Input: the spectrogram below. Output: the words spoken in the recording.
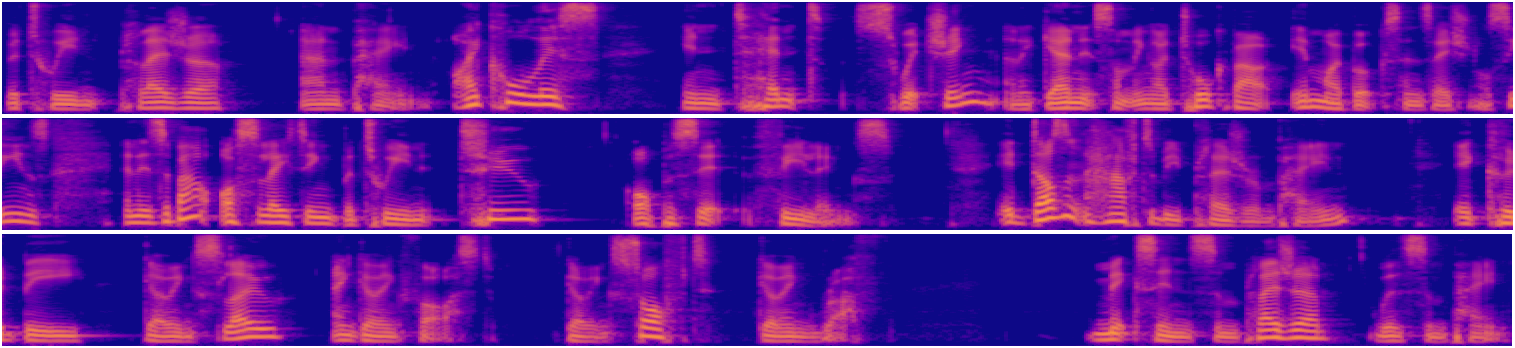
between pleasure and pain. I call this intent switching. And again, it's something I talk about in my book, Sensational Scenes. And it's about oscillating between two opposite feelings. It doesn't have to be pleasure and pain, it could be going slow and going fast, going soft, going rough. Mix in some pleasure with some pain.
